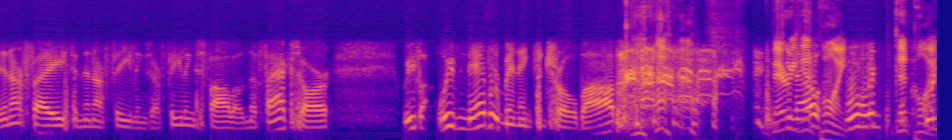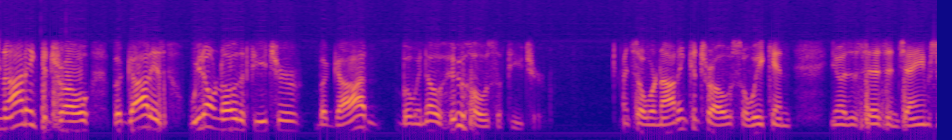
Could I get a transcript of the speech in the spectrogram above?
then our faith, and then our feelings. Our feelings follow, and the facts are. We've we've never been in control, Bob. Very you know, good point. We're, good point. We're not in control, but God is. We don't know the future, but God, but we know who holds the future, and so we're not in control. So we can, you know, as it says in James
